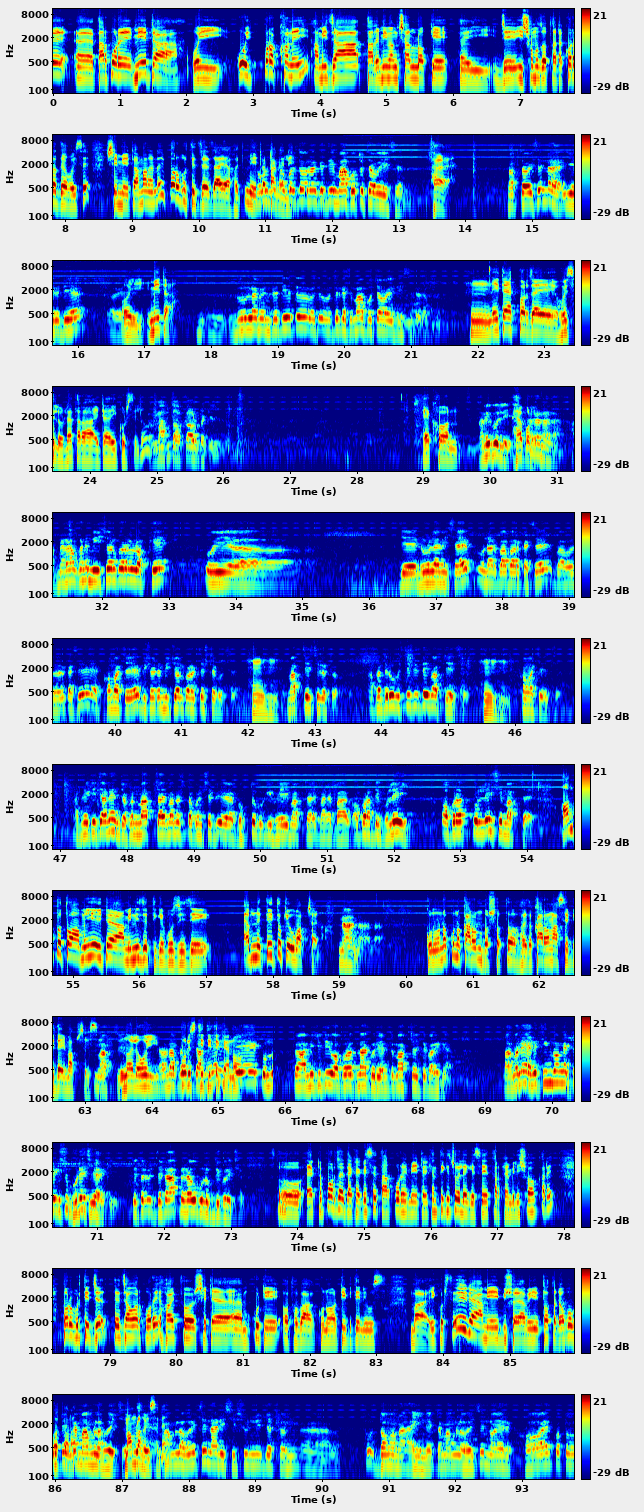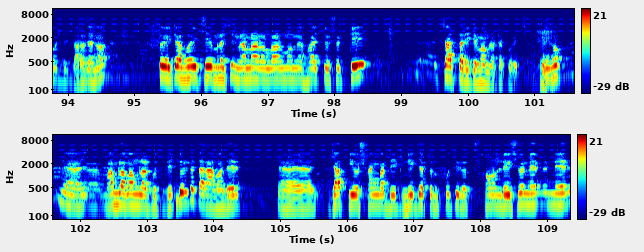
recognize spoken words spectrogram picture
তারপরে মেয়েটা ওই ওই পরক্ষণেই আমি যা তার মীমাংসার লোককে এই যে এই সমঝোতাটা করে দেওয়া হয়েছে সে মেয়েটা মানে নাই পরবর্তীতে যায় হয়তো মেয়েটা টাঙ্গাইলে বলতে মা পত্র চাওয়াইছেন হ্যাঁ। মাপ চাওয়াইছেন না ইয়ের দিয়ে? ওই মেয়েটা। নুরুল আমিনরে দিয়ে তো ওদের- কাছে চাওয়াই দিয়েছিলেন হুম এইটা এক পর্যায়ে হয়েছিল নেতারা এটা এই করছিল। মাপ চাওয়ার কারণটা কি? এখন আমি বলি হ্যাঁ, না না আপনারা ওখানে মিউচুয়াল করার লক্ষ্যে ওই যে নুরুল আমিন সাহেব ওনার বাবার কাছে বা ওনার কাছে ক্ষমা চেয়ে বিষয়টা মিউচুয়াল করার চেষ্টা করছে। হুম হুম। মাপ চেয়েছিল তো। আপনাদের উপস্থিতিতেই মাপ চেয়েছে। হুম হুম। ক্ষমা চেয়েছে। আপনি কি জানেন যখন মাপ চায় মানুষ তখন সে ভুক্তভোগী হয়েই মাপ চায় মানে বা অপরাধী হলেই অপরাধ করলেই সে মাপ চায়। অন্তত আমি এইটা আমি নিজের থেকে বুঝি যে এমনিতেই তো কেউ মাপ চায় না। না না না। কোনো না কোনো কারণবশত হয়তো কারণ আছে বিদায় মাপ চাইছে। নইলে ওই পরিস্থিতিতে কেন? তো আমি যদি অপরাধ না করি আমি তো মাপ চাইতে পারি না। তার মানে এনিথিং রং একটা কিছু ঘটেছে আর কি যেটা যেটা আপনারা উপলব্ধি করেছেন। তো একটা পর্যায়ে দেখা গেছে তারপরে মেয়েটা এখান থেকে চলে গেছে তার ফ্যামিলি সহকারে। পরবর্তীতে যাওয়ার পরে হয়তো সেটা কুটে অথবা কোনো টিভিতে নিউজ বা এই করছে। এটা আমি এই বিষয়ে আমি ততটা অবগত না। মামলা হয়েছে। মামলা হয়েছে না? মামলা হয়েছে। নারী শিশু নির্যাতন দমন আইন একটা মামলা হয়েছে। নয়ের খয়ের কত ধারা যেন। তো এটা হয়েছে মানে আমার মনে হয় চৌষট্টি চার তারিখে মামলাটা করেছে। যাই হোক মামলা মামলার গতিতে চলবে। তারা আমাদের জাতীয় সাংবাদিক নির্যাতন প্রতিরোধ ফাউন্ডেশনের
